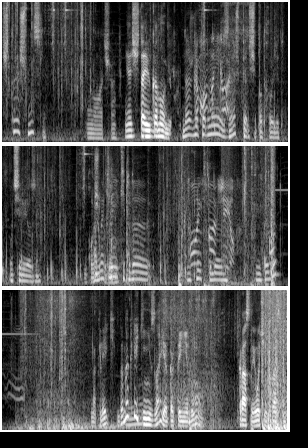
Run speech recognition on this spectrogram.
читаешь мысли? Ну а чё? Я считаю экономику. Даже для под моей, знаешь, перчи подходит. Вот серьезно. Ну, А хочешь наклейки туда... Наклейки туда не пойдет? Наклейки? Да наклейки не знаю, я как-то и не думал. Красный, очень красный.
